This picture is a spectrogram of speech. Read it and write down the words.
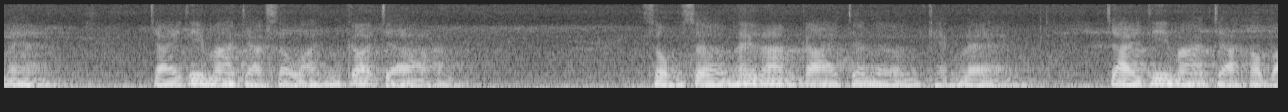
แม่ ใจที่มาจากสวรรค์ก็จะ ส่งเสริมให้ร่างกายเจริญแข็งแรง ใจที่มาจากอบ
